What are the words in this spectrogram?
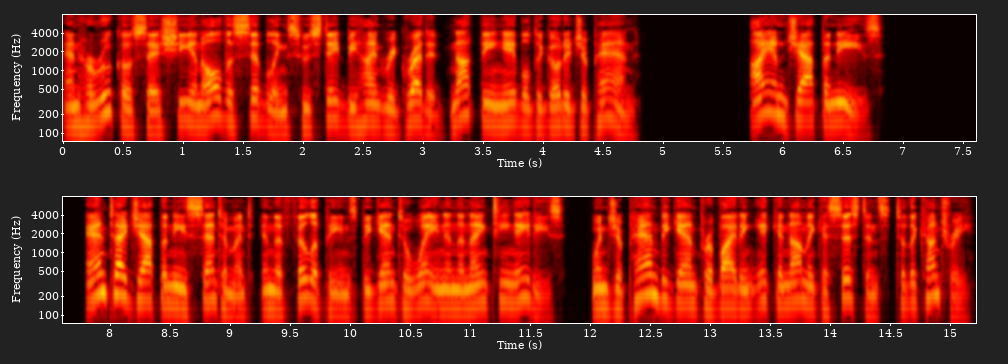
and Haruko says she and all the siblings who stayed behind regretted not being able to go to Japan. I am Japanese. Anti Japanese sentiment in the Philippines began to wane in the 1980s, when Japan began providing economic assistance to the country.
